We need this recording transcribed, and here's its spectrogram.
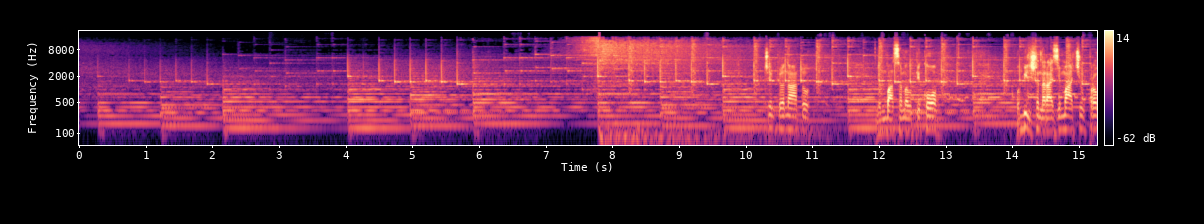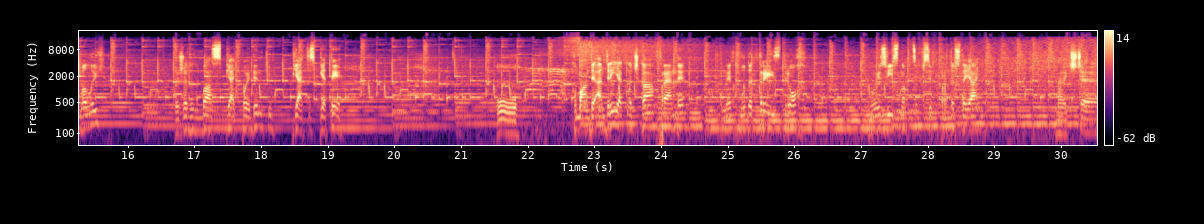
Чемпіонату Донбасом ЛПКО побільше наразі матчів провели. Той же Донбас 5 поєдинків, 5 із 5. У команди Андрія Клочка, френди. У них буде 3 із 3. Ну і звісно, в цих всіх протистоянь. Навіть ще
